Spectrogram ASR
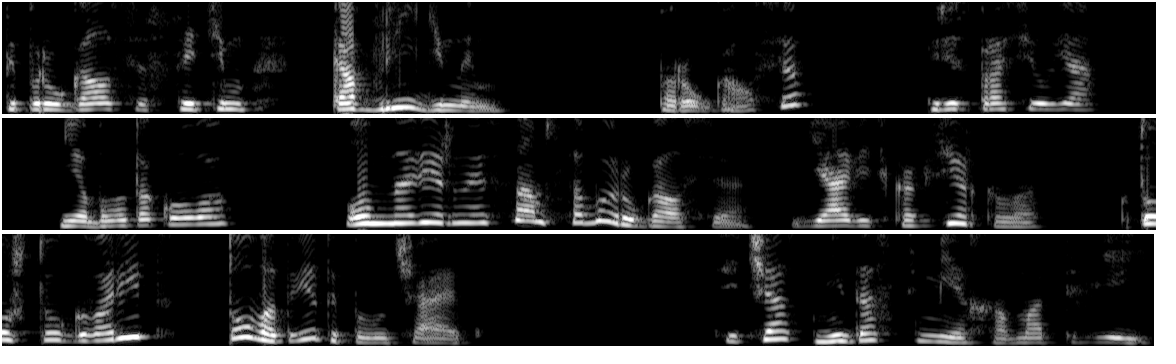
ты поругался с этим Ковригиным? Поругался? Переспросил я. Не было такого. Он, наверное, сам с собой ругался. Я ведь как зеркало. Кто что говорит, то в ответ и получает. Сейчас не до смеха, Матвей,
